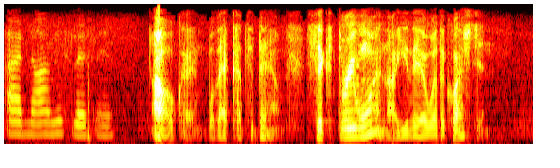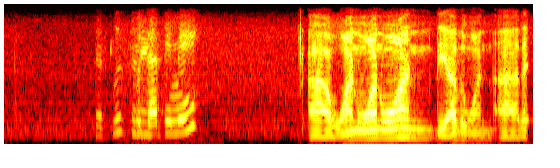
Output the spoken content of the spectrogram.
Uh, no, I'm just listening. Oh, okay. Well, that cuts it down. Six three one. Are you there with a question? Just listening. Would that be me? Uh, one one one. The other one. Uh, that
